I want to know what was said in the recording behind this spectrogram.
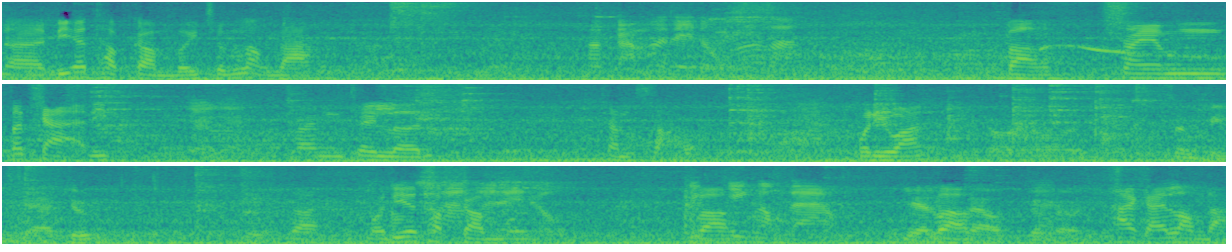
à, đĩa thập cẩm với trứng lòng đào. thập cẩm là đầy đủ đó ba Vâng, cho em tất cả đi. dạ dạ Cho em tray lớn. 160. What do you want? Sân bị trà trước. Rồi, một đĩa thập cầm. đầy đủ trứng Vâng. chiên lòng đào Dạ Vâng. lòng đào, đúng rồi. Hai cái lòng đào.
